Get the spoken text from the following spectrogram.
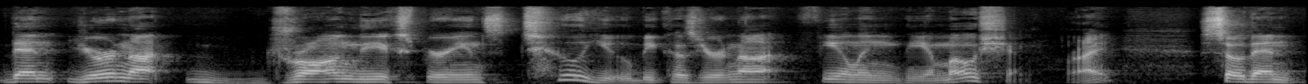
then you're not drawing the experience to you because you're not feeling the emotion, right? So then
